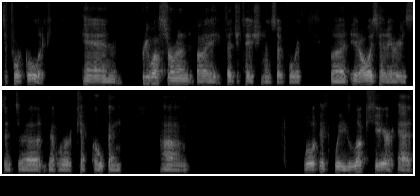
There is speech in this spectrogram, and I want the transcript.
to Fort Gulick, and pretty well surrounded by vegetation and so forth. But it always had areas that uh, that were kept open. Um, well, if we look here at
